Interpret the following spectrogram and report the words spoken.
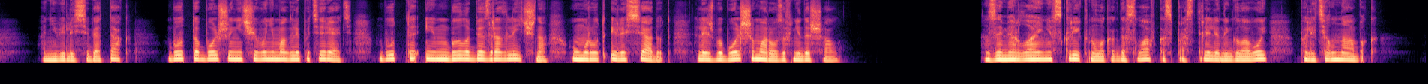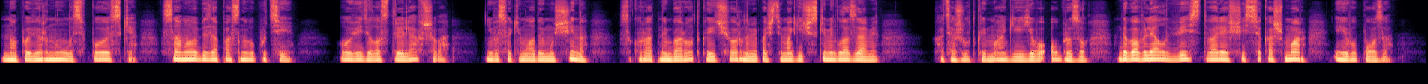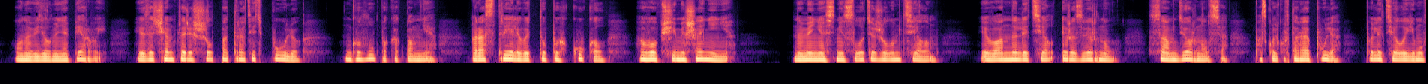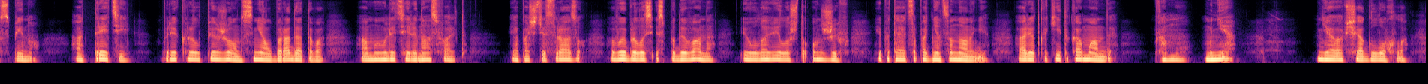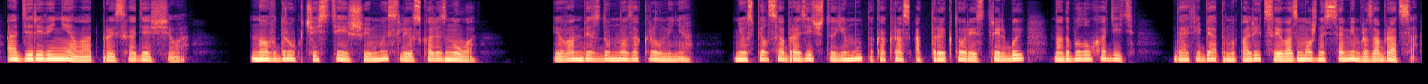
Они вели себя так, будто больше ничего не могли потерять, будто им было безразлично, умрут или сядут, лишь бы больше Морозов не дышал. Замерла и не вскрикнула, когда Славка с простреленной головой полетел на бок, но повернулась в поиске самого безопасного пути, увидела стрелявшего — Невысокий молодой мужчина с аккуратной бородкой и черными, почти магическими глазами, хотя жуткой магии его образу добавлял весь творящийся кошмар и его поза. Он увидел меня первый и зачем-то решил потратить пулю. Глупо, как по мне, расстреливать тупых кукол в общей мешанине. Но меня снесло тяжелым телом. Иван налетел и развернул. Сам дернулся — поскольку вторая пуля полетела ему в спину, а третий прикрыл пижон, снял Бородатого, а мы улетели на асфальт. Я почти сразу выбралась из-под Ивана и уловила, что он жив и пытается подняться на ноги, орёт какие-то команды. Кому? Мне? Я вообще оглохла, одеревенела от происходящего. Но вдруг чистейшей мыслью скользнула. Иван бездумно закрыл меня. Не успел сообразить, что ему-то как раз от траектории стрельбы надо было уходить, дать ребятам и полиции возможность самим разобраться.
